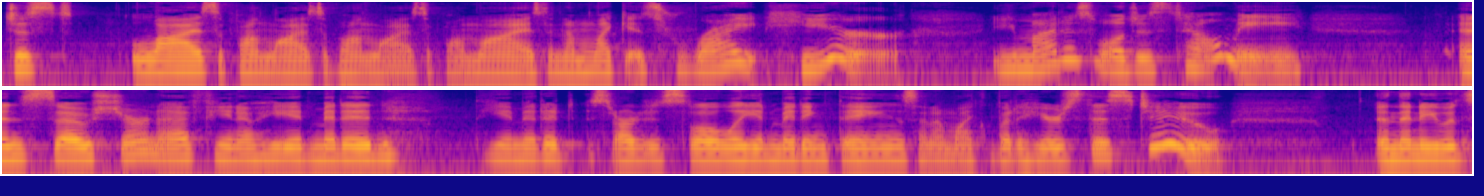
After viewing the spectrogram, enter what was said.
just lies upon lies upon lies upon lies? And I'm like, it's right here. You might as well just tell me. And so, sure enough, you know, he admitted, he admitted, started slowly admitting things. And I'm like, but here's this too. And then he would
